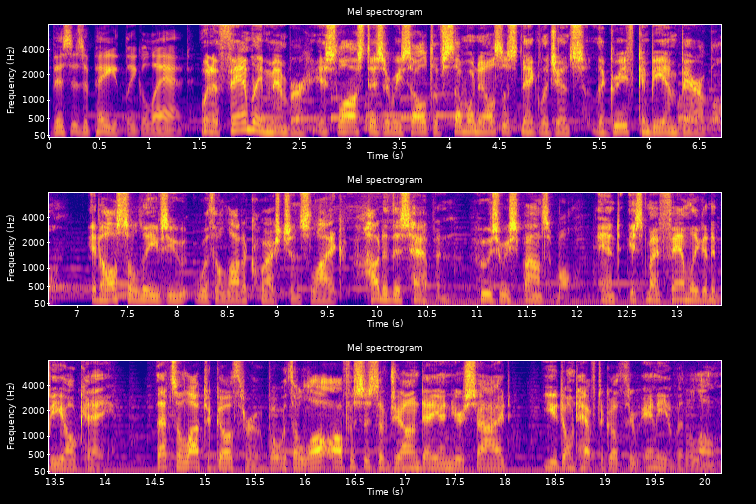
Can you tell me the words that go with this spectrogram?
This is a paid legal ad. When a family member is lost as a result of someone else's negligence, the grief can be unbearable. it also leaves you with a lot of questions like how did this happen? Who's responsible? And is my family going to be okay? That's a lot to go through, but with the law offices of John Day on your side, you don't have to go through any of it alone.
